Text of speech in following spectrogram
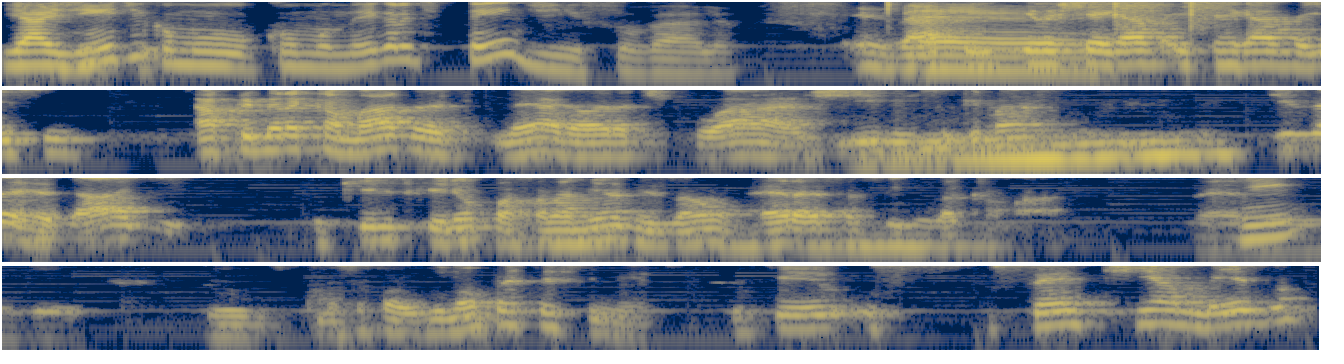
E a isso. gente, como, como negro, a gente tem disso, velho. Exato. É... Eu chegava, enxergava isso. A primeira camada, né? A galera, tipo, ah, Chico, não sei o que, mas de verdade, o que eles queriam passar, na minha visão, era essa segunda camada. Né? Sim. Do, do, como você falou, do não pertencimento. Porque o, o Sam tinha medo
